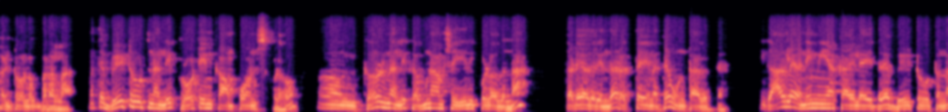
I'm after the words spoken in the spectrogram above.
ಕಂಟ್ರೋಲ್ ಬರಲ್ಲ. ಮತ್ತೆ ಬೀಟ್ರೂಟ್ನಲ್ಲಿ ಪ್ರೋಟೀನ್ ಕಾಂಪೌಂಡ್ಸ್ಗಳು ಕರುಳಿನಲ್ಲಿ ಕಬ್ಬಿಣಾಂಶ ಹೀರಿಕೊಳ್ಳೋದನ್ನ ತಡೆಯೋದ್ರಿಂದ ರಕ್ತಹೀನತೆ ಉಂಟಾಗುತ್ತೆ. ಈಗಾಗಲೇ ಅನಿಮಿಯಾ ಕಾಯಿಲೆ ಇದ್ರೆ ಬೀಟ್ರೂಟ್ ಅನ್ನ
